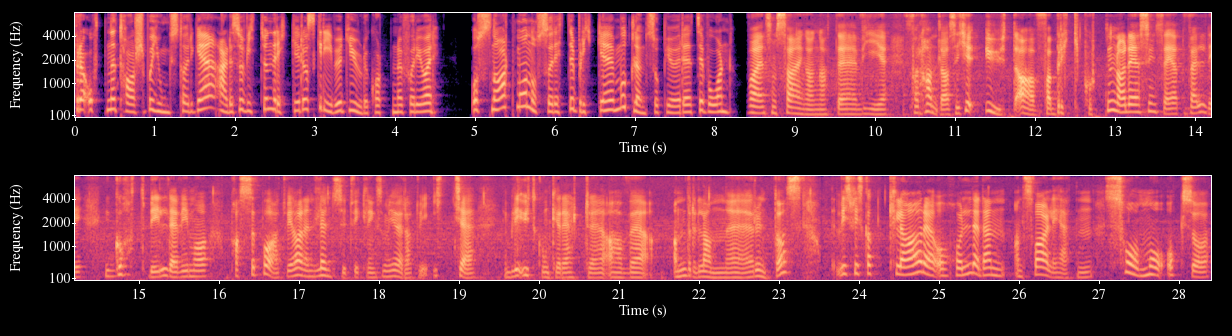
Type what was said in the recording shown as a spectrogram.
Fra åttende etasje på Jungstorget er det så vidt hun rekker å skrive ut julekortene for i år. Og snart må han også rette blikket mot lønnsoppgjøret til våren. Det var en som sa en gang at eh, vi forhandler oss ikke ut av fabrikkporten, og det syns jeg er et veldig godt bilde. Vi må passe på at vi har en lønnsutvikling som gjør at vi ikke blir utkonkurrert eh, av eh, andre land rundt oss. Hvis vi skal klare å holde den ansvarligheten, så må også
